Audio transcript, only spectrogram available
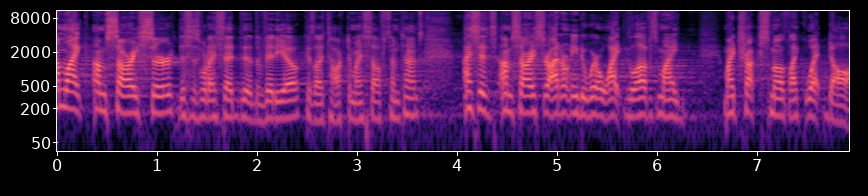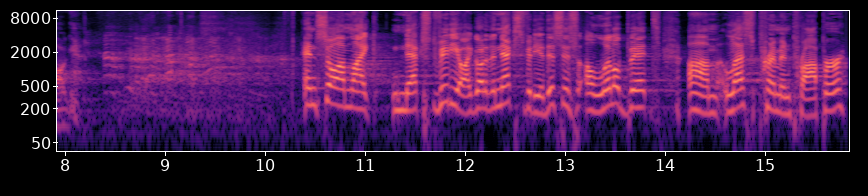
I'm like, I'm sorry, sir. This is what I said to the video because I talk to myself sometimes. I said, I'm sorry, sir. I don't need to wear white gloves. My, my truck smells like wet dog. and so I'm like, next video. I go to the next video. This is a little bit um, less prim and proper.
